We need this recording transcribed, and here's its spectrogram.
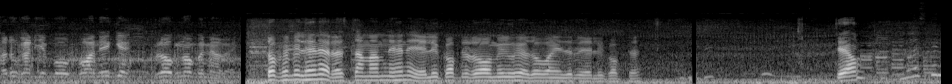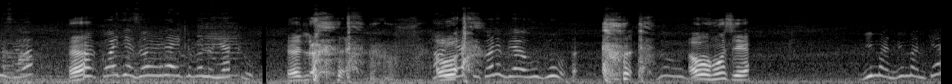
શરૂ કાઢીએ બહુ ફોન હે કે બ્લોગ ન બનાવે તો ફેમિલી હે ને રસ્તામાં અમને હે ને હેલિકોપ્ટર જોવા મળ્યું છે જોવા અહીં જરૂર હેલિકોપ્ટર કેમ? મસ્ત ને હે? કોઈ જે જોઈ રહ્યા એટલું બધું યાઠું એટલે હા કોને બે ઊભું? આવું શું છે? વિમાન વિમાન કે?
